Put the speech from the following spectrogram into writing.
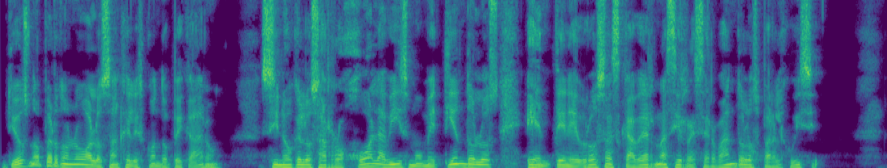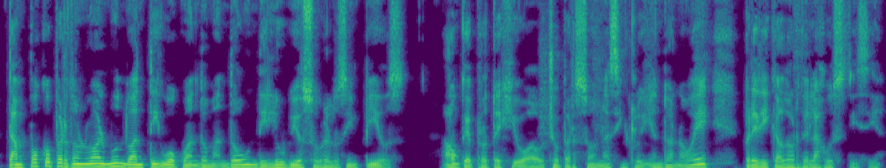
Dios no perdonó a los ángeles cuando pecaron, sino que los arrojó al abismo metiéndolos en tenebrosas cavernas y reservándolos para el juicio. Tampoco perdonó al mundo antiguo cuando mandó un diluvio sobre los impíos, aunque protegió a ocho personas, incluyendo a Noé, predicador de la justicia.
